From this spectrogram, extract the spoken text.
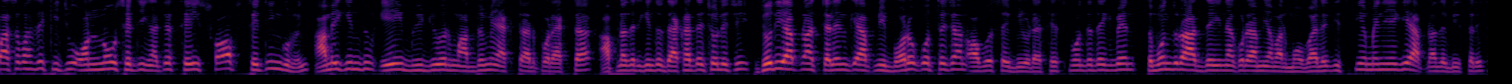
পাশাপাশি কিছু অন্য সেটিং আছে, সেই সব সেটিংগুলোই আমি কিন্তু এই ভিডিওর মাধ্যমে একটার পর একটা আপনাদের কিন্তু দেখাতে চলেছি। যদি আপনার চ্যানেলকে আপনি বড় করতে চান, অবশ্যই ভিডিওটা শেষ পর্যন্ত দেখবেন। তো বন্ধুরা, আর দেরি না করে আমি আমার মোবাইলের স্ক্রিনে নিয়ে গিয়ে আপনাদের বিস্তারিত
